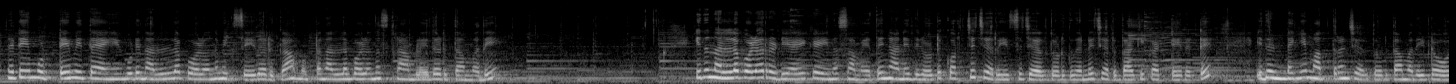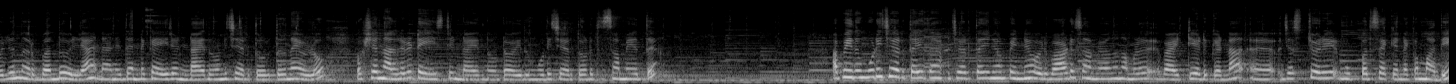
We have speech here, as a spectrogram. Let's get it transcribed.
എന്നിട്ട് ഈ മുട്ടയും ഈ തേങ്ങയും കൂടി നല്ല പോലെ ഒന്ന് മിക്സ് ചെയ്തെടുക്കാം. മുട്ട നല്ല പോലെ ഒന്ന് സ്ക്രാമ്പിൾ ചെയ്തെടുത്താൽ മതി. ഇത് നല്ലപോലെ റെഡിയായി കഴിയുന്ന സമയത്ത് ഞാൻ ഇതിലോട്ട് കുറച്ച് ചെറീസ് ചേർത്ത് കൊടുക്കുന്നുണ്ട്. ചെറുതാക്കി കട്ട് ചെയ്തിട്ട്. ഇതുണ്ടെങ്കിൽ മാത്രം ചേർത്ത് കൊടുത്താൽ മതി കേട്ടോ ഒരു നിർബന്ധമില്ല ഞാനിത് എന്റെ കയ്യിൽ ഉണ്ടായതുകൊണ്ട് ചേർത്ത് കൊടുത്തതേ ഉള്ളൂ. പക്ഷേ നല്ലൊരു ടേസ്റ്റ് ഉണ്ടായിരുന്നു കേട്ടോ ഇതും കൂടി ചേർത്ത് കൊടുത്ത സമയത്ത്. അപ്പോൾ ഇതും കൂടി ചേർത്ത് ചേർത്ത് കഴിഞ്ഞാൽ പിന്നെ ഒരുപാട് സമയമൊന്നും നമ്മൾ വഴറ്റിയെടുക്കേണ്ട ജസ്റ്റ് ഒരു മുപ്പത് സെക്കൻഡൊക്കെ മതി.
